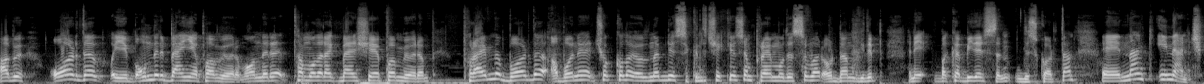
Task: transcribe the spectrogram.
Abi orada e, onları ben yapamıyorum. Onları tam olarak ben şey yapamıyorum. Prime'da bu arada abone çok kolay olunabiliyor. Sıkıntı çekiyorsan Prime odası var. Oradan gidip hani bakabilirsin Discord'dan. E, Nank İnanç.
